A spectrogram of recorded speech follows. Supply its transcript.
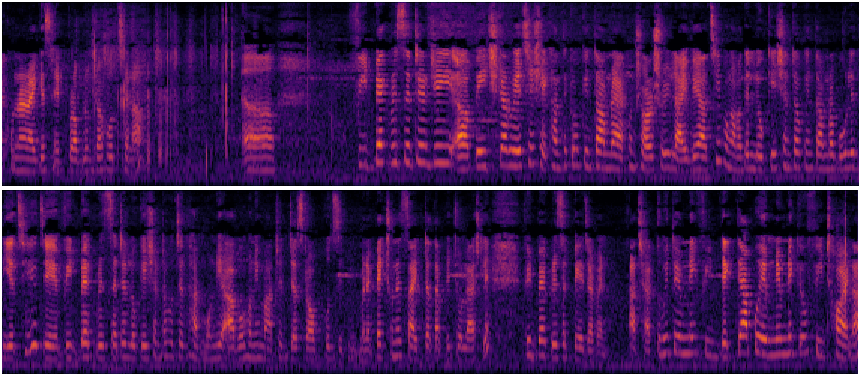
এখন আর আই গেস নেট প্রবলেমটা হচ্ছে না। ফিডব্যাক রিসেটের যেই পেজটা রয়েছে, সেখান থেকেও কিন্তু আমরা এখন সরাসরি লাইভে আছি এবং আমাদের লোকেশনটাও কিন্তু আমরা বলে দিয়েছি যে ফিডব্যাক রিসেটের লোকেশনটা হচ্ছে ধানমন্ডি আবহনী মাঠের জাস্ট অপোজিট মানে পেছনের সাইডটাতে আপনি চলে আসলে ফিডব্যাক রিসেট পেয়ে যাবেন। আচ্ছা তুমি তো এমনি ফিট দেখতে আপু এমনি এমনি কেউ ফিট হয় না।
